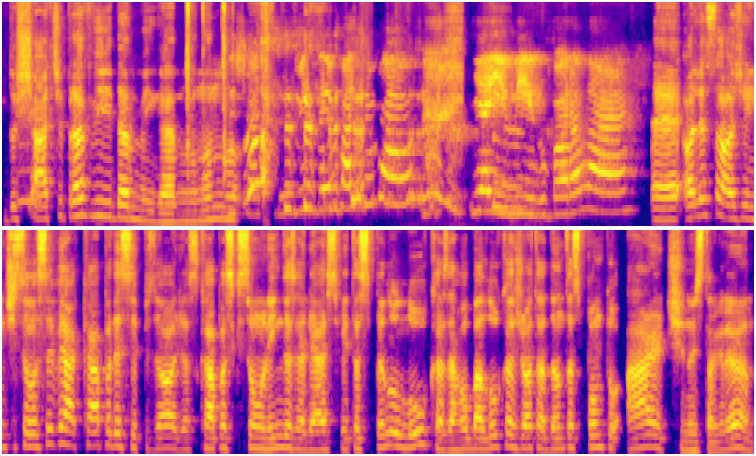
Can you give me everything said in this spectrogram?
Do chat pra vida, amiga. Do chat pra vida é fácil mal. E aí, amigo, bora lá. É, olha só, gente, se você ver a capa desse episódio, as capas que são lindas, aliás, feitas pelo Lucas, arroba lucasjdantas.art no Instagram,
